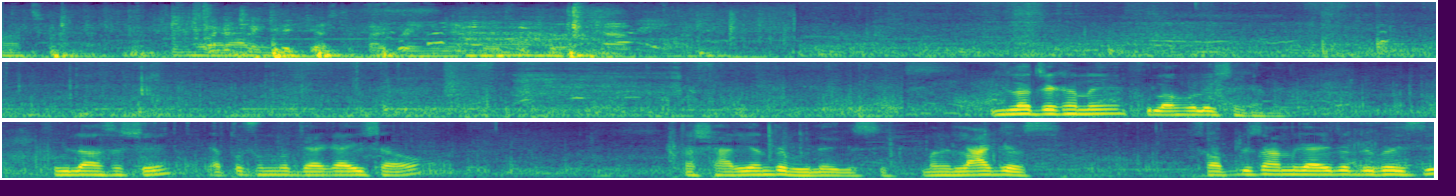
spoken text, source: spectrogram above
মাঝখানে. ইলা যেখানে, ফুলা হলে সেখানে। ফুলা আছে সে, এত সুন্দর জায়গা আইসাও। তার শাড়ি আনতে ভুলে গেছি মানে লাগেজ। সব কিছু আমি গাড়িতে ঢুকাইছি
